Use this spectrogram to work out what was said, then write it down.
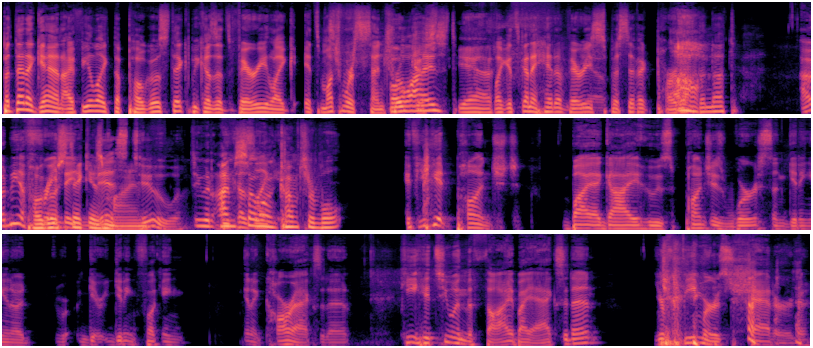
But then again, I feel like the pogo stick because it's very like it's much more centralized. Focused. Yeah. Like it's gonna hit a very Yeah. specific part Oh. of the nut. I would be Pogo afraid stick is mine. too. Dude, I'm because, so like, uncomfortable. If you get punched by a guy whose punch is worse than getting in a getting fucking in a car accident, he hits you in the thigh by accident, your femur's shattered.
